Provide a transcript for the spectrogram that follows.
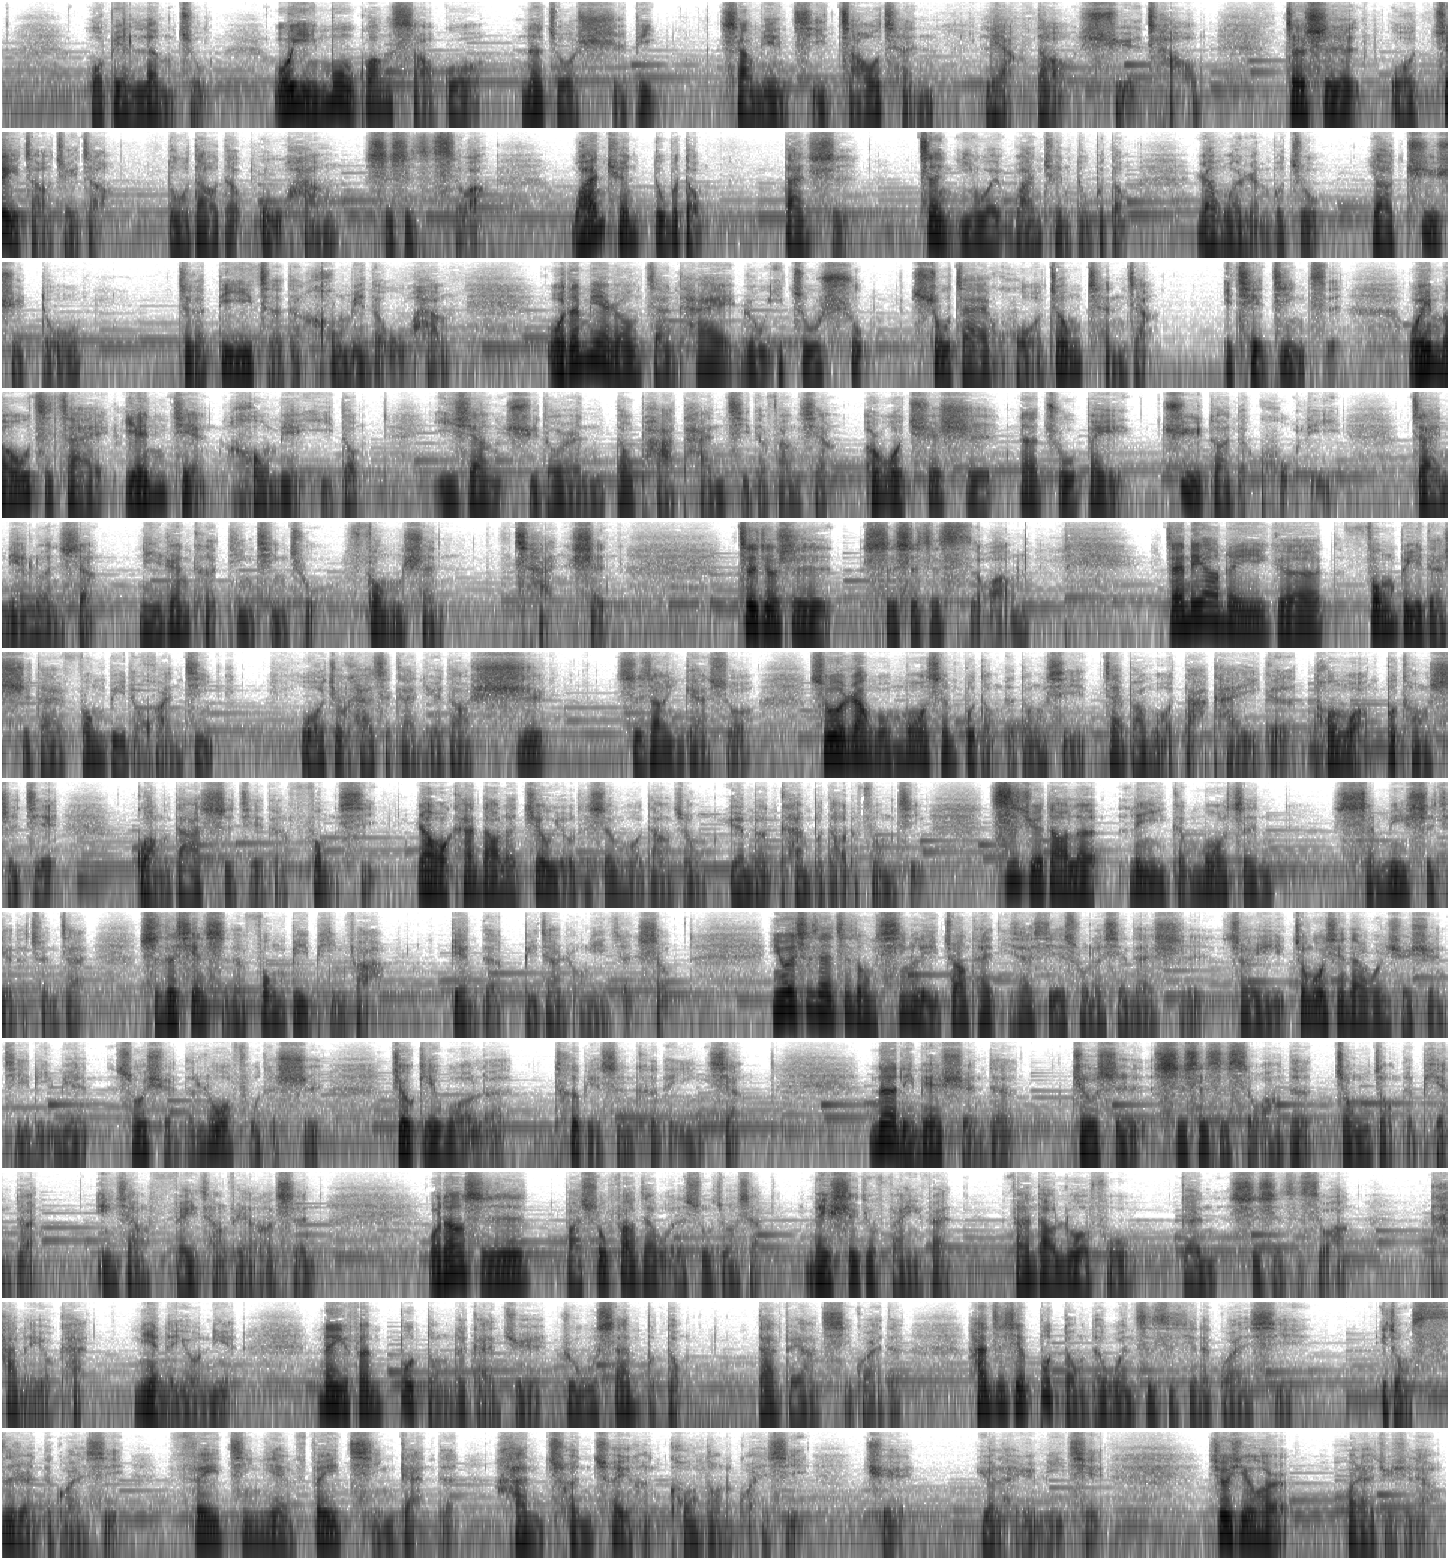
我便愣住。我以目光扫过那座石壁，上面即凿成两道血槽。这是我最早最早读到的五行十世之死亡，完全读不懂。但是正因为完全读不懂，让我忍不住要继续读这个第一则的后面的五行。我的面容展开如一株树。树在火中成长，一切静止，唯眸子在眼睑后面移动，移向许多人都怕谈及的方向，而我却是那株被锯断的苦梨，在年轮上，你仍可听清楚风声、蝉声。这就是十四之死亡，在那样的一个封闭的时代、封闭的环境，我就开始感觉到诗事实上应该说，所有让我陌生不懂的东西，在帮我打开一个通往不同世界、广大世界的缝隙，让我看到了旧有的生活当中原本看不到的风景，知觉到了另一个陌生、神秘世界的存在，使得现实的封闭贫乏变得比较容易忍受。因为是在这种心理状态底下接触了现代诗，所以中国现代文学选集里面所选的洛夫的诗，就给我了特别深刻的印象。那里面选的就是十四次死亡的种种的片段，印象非常非常深。我当时把书放在我的书桌上，没事就翻一翻，翻到洛夫跟十四次死亡，看了又看，念了又念，那一份不懂的感觉如山不动。但非常奇怪的，和这些不懂的文字之间的关系，一种私人的关系，非经验、非情感的，很纯粹、很空洞的关系，却越来越密切。休息一会儿，回来继续聊。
